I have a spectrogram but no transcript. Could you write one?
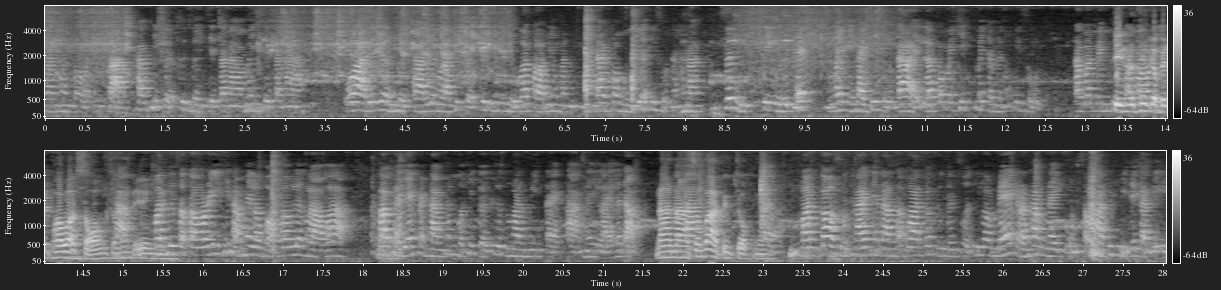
กันทางประวัติศาสตร์ทั้งที่เกิดขึ้นโดยเจตนาไม่เจตนาว่าเรื่องเหตุการณ์เรื่องราวที่เกิดขึ้นนี่ถือว่าตอนนี้มันมันได้ข้อมูลเยอะที่สุดนะคะ ซึ่งจริงหรือเท็จไม่มีใครพิสูจน์ได้ แล้วก็ไม่คิดไม่จำเป็นต้องพิสูจน์ แต่มันเป็นจริงแล้วที่ก็เป็นภาวะสองเท่านั้นเอง มันคือสตอรี่ที่ทำให้เราบอกเล่าเรื่องราวว่าความขัดแย้งกันดังทั้งหมดที่เกิดขึ้นมันมีแตกต่างในหลายระดับ นานาสวาสเป็นจบไงเอ่อมันก็สุดท้ายในนามสังวาสก็คือเป็นส่วนที่ว่าแม้กระทั่งในกลุ่มสัมมาทิฏฐิด้วยกันเอง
